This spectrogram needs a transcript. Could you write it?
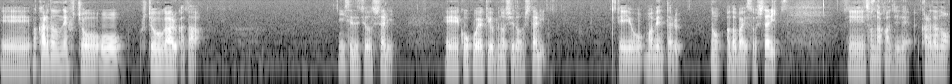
えまあ、体のね、不調を、不調がある方に施術をしたり、え高校野球部の指導をしたり、栄養、まあ、メンタルのアドバイスをしたり、えーそんな感じで体の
